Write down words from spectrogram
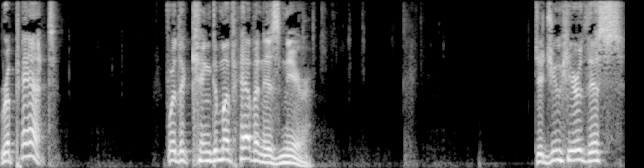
Repent, for the kingdom of heaven is near. Did you hear this,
